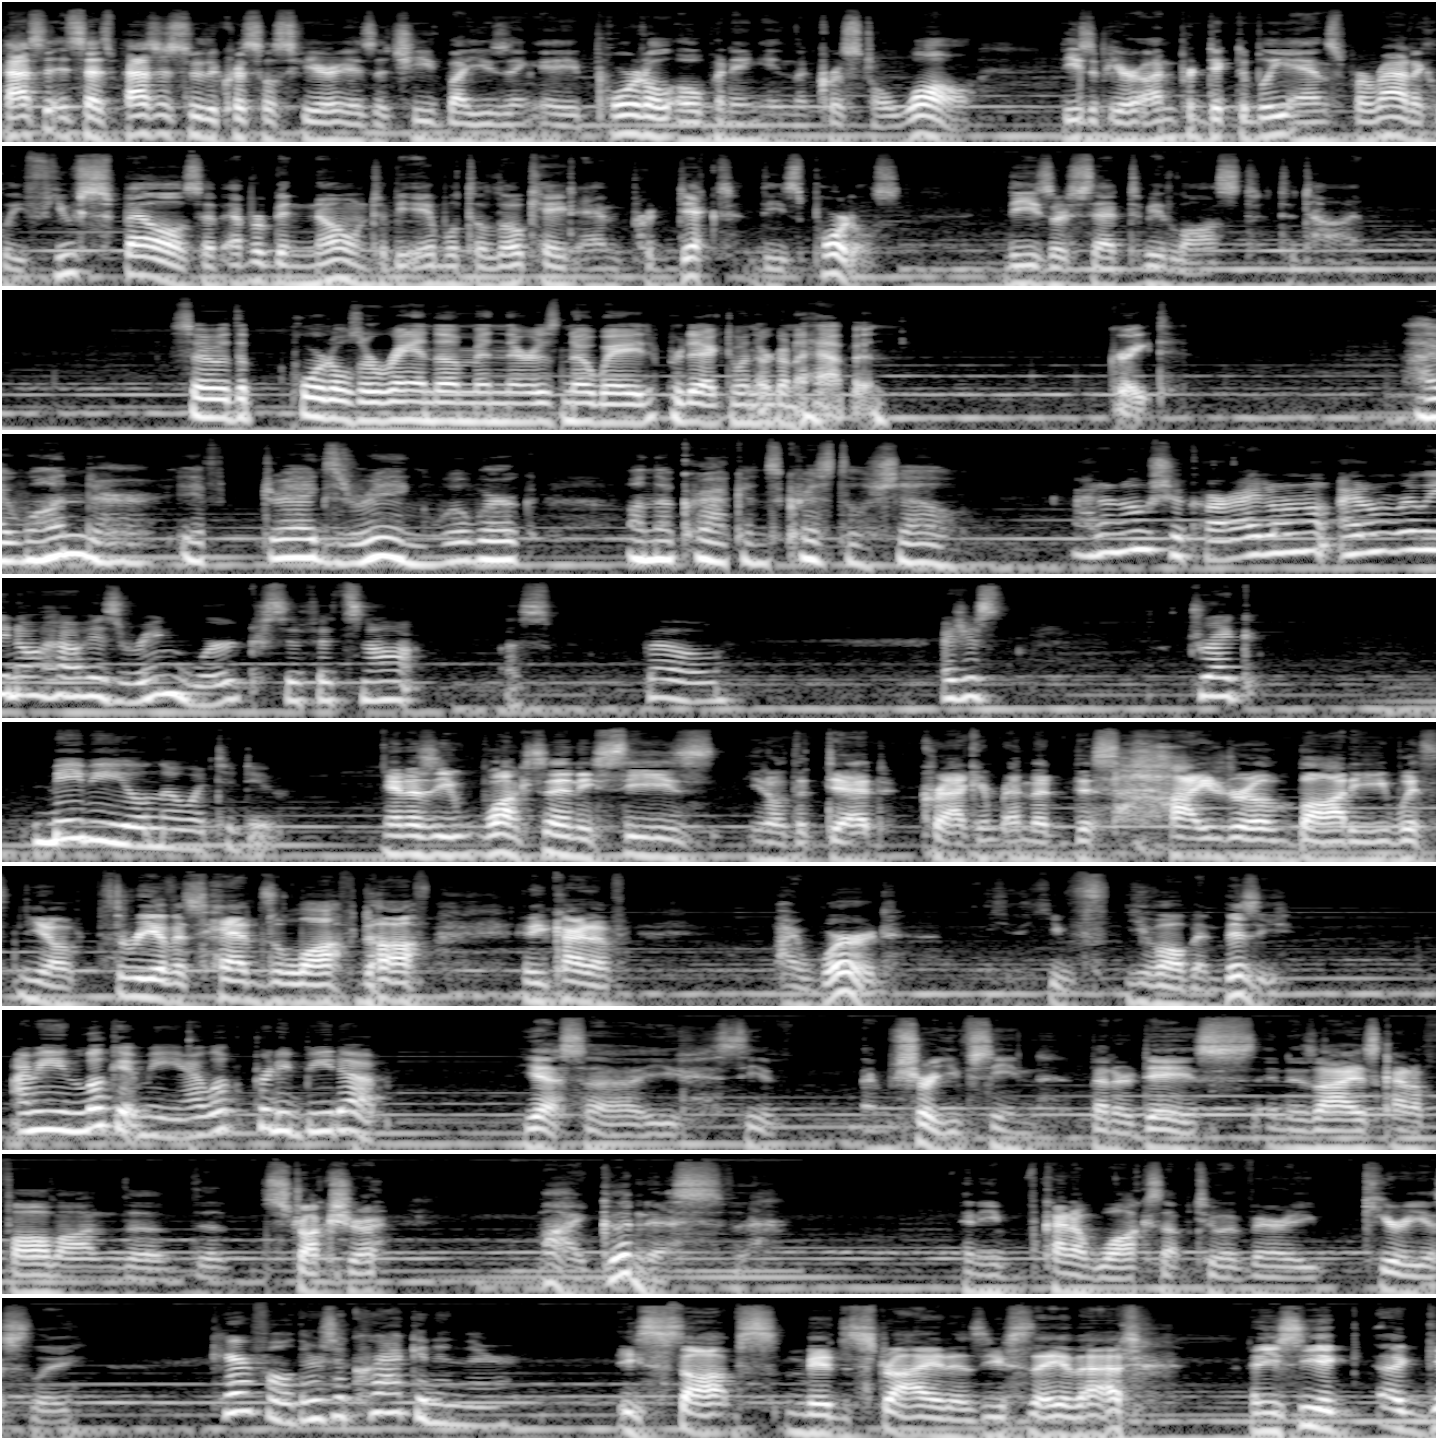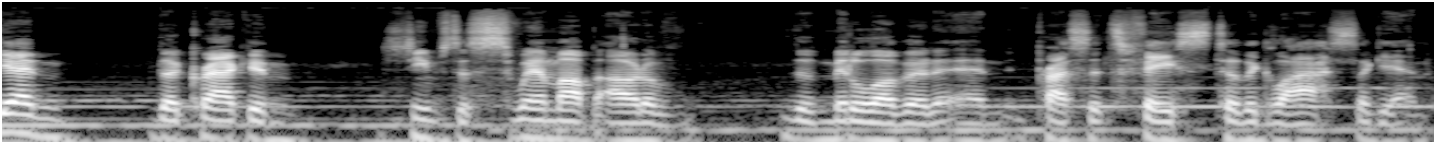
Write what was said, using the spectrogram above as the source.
pass- it says passage through the crystal sphere is achieved by using a portal opening in the crystal wall. These appear unpredictably and sporadically. Few spells have ever been known to be able to locate and predict these portals. These are said to be lost to time. So the portals are random and there is no way to predict when they're going to happen. Great. I wonder if Dreg's ring will work on the Kraken's crystal shell. I don't know, Shakar. I don't know. I don't really know how his ring works if it's not a spell. I just, Dreg, maybe you'll know what to do. And as he walks in, he sees, you know, the dead Kraken and the, this Hydra body with, you know, three of his heads lopped off. And he kind of, my word, you've you've all been busy. I mean, look at me. I look pretty beat up. Yes, uh, you see, I'm sure you've seen better days. And his eyes kind of fall on the the structure. My goodness. And he kind of walks up to it very curiously. Careful, there's a kraken in there. he stops mid stride as you say that. And you see ag- again the Kraken seems to swim up out of the middle of it and press its face to the glass again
